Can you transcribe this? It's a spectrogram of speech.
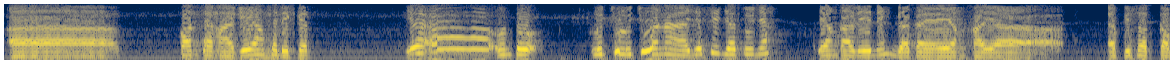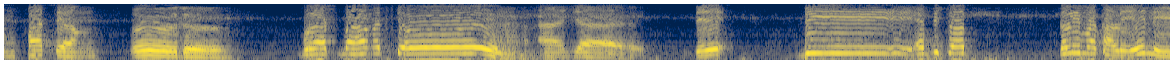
uh, konten lagi yang sedikit ya untuk lucu-lucuan aja sih jatuhnya. Yang kali ini nggak kayak yang kayak episode keempat yang udah berat banget coy. Aja jadi di episode kelima kali ini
